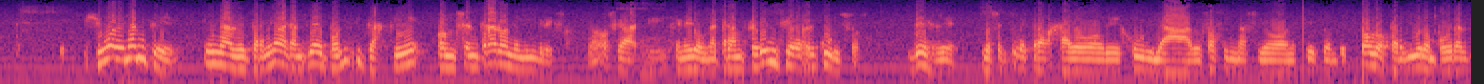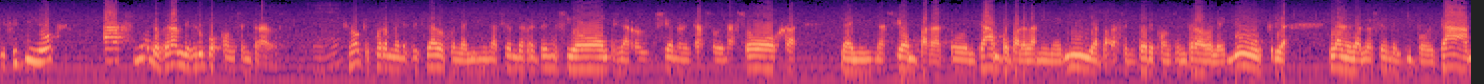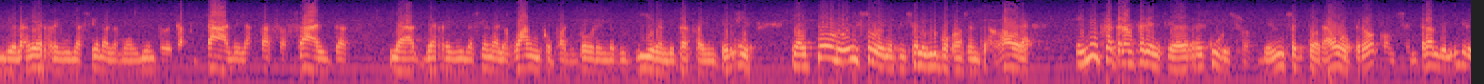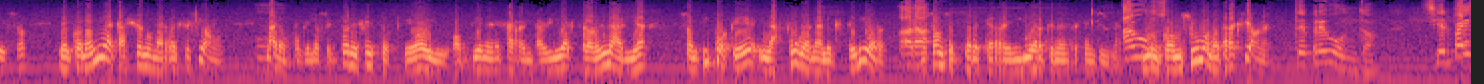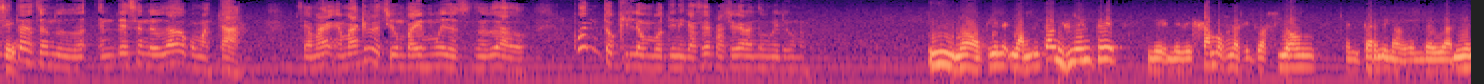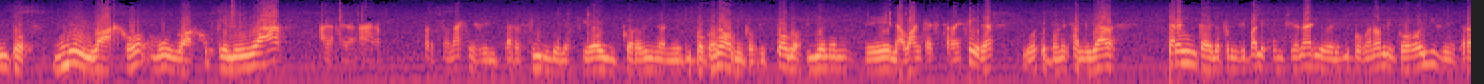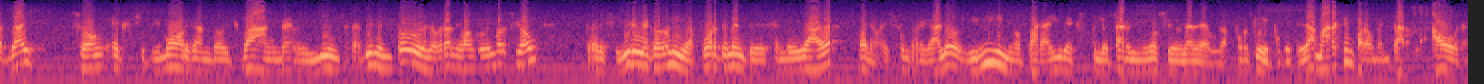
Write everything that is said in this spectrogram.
llevó adelante una determinada cantidad de políticas que concentraron el ingreso, ¿no? O sea, eh, generó una transferencia de recursos desde los sectores trabajadores, jubilados, asignaciones, que donde todos perdieron poder adquisitivo, hacia los grandes grupos concentrados. ¿no? que fueron beneficiados con la eliminación de retenciones, la reducción en el caso de la soja, la eliminación para todo el campo, para la minería, para sectores concentrados de la industria, la devaluación del tipo de cambio, la desregulación a los movimientos de capitales, las tasas altas, la desregulación a los bancos para que cobren lo que quieran de tasa de interés. O sea, todo eso benefició a los grupos concentrados. Ahora, en esa transferencia de recursos de un sector a otro, concentrando el ingreso, la economía cayó en una recesión. Claro, porque los sectores estos que hoy obtienen esa rentabilidad extraordinaria son tipos que la fugan al exterior. Ahora- no son sectores que reinvierten en Argentina. Agus. Y el consumo no tracciona. Te pregunto, si el país Sí. está desendeuda- en- desendeudado como está, o sea, Ma- Macri ha sido un país muy desendeudado, ¿cuánto quilombo tiene que hacer para llegar al 2001? Y no, tiene, lamentablemente le, le dejamos una situación en términos de endeudamiento muy bajo, muy bajo, que le da a, a- a personajes del perfil de los que hoy coordinan el equipo económico, que todos vienen de la banca extranjera, y vos te pones a mirar 30 de los principales funcionarios del equipo económico hoy de Tradgate son ex JP Morgan, Deutsche Bank, Merrill Lynch, o sea, vienen todos los grandes bancos de inversión recibir una economía fuertemente desendeudada, bueno, es un regalo divino para ir a explotar el negocio de la deuda. ¿Por qué? Porque te da margen para aumentarla. Ahora,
